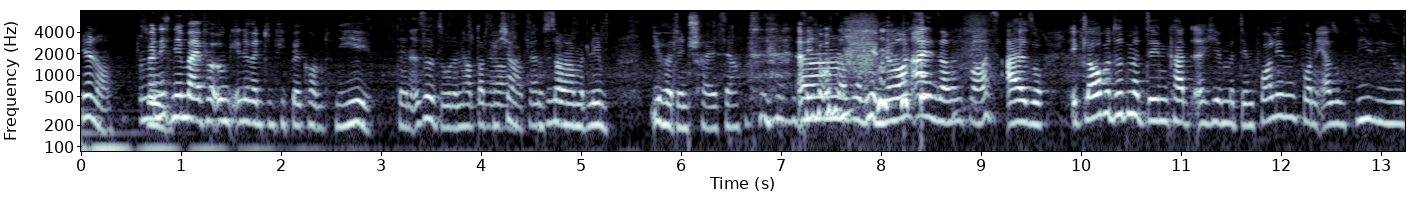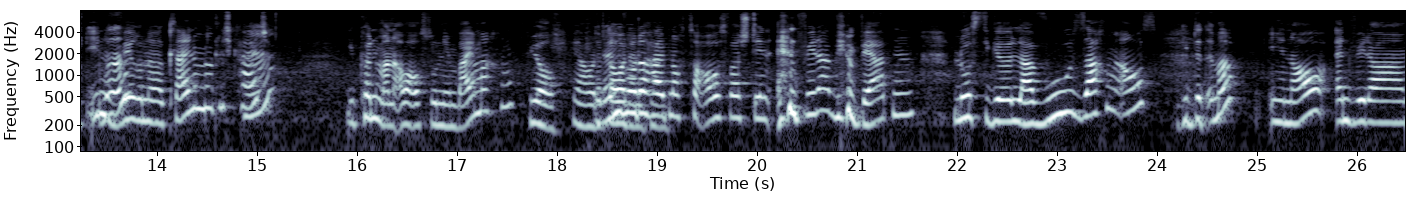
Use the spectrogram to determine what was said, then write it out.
Genau. Und wenn nicht nebenbei einfach irgendeine, wenn kein Feedback kommt. Nee, dann ist es so, dann habt ihr Pech Ja, gehabt. ganz Müsst ihr damit leben. Ihr hört den Scheiß, ja. Das ist nicht unser Problem. Wir machen allen Sachen Spaß. Also, ich glaube, das mit den äh, hier mit dem Vorlesen von er sucht sie, sie sucht ihn, das Mhm. wäre eine kleine Möglichkeit. Die könnte man aber auch so nebenbei machen. Ja. Ja, und Das dann würde dann halt noch zur Auswahl stehen, entweder wir werten lustige Lavu-Sachen aus. Gibt es immer? Genau, entweder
